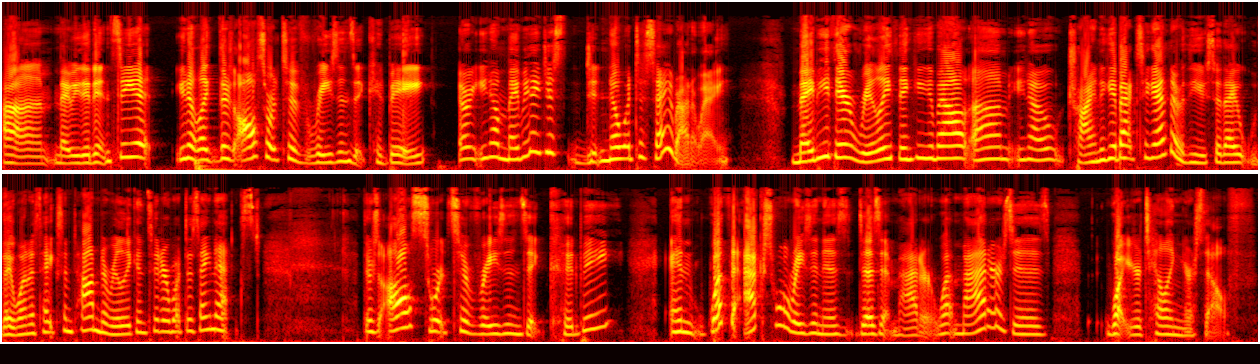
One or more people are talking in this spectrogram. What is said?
Um, maybe they didn't see it. You know, like there's all sorts of reasons it could be. Or, you know, maybe they just didn't know what to say right away. Maybe they're really thinking about, um, you know, trying to get back together with you. So they, they want to take some time to really consider what to say next. There's all sorts of reasons it could be. And what the actual reason is doesn't matter. What matters is what you're telling yourself.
